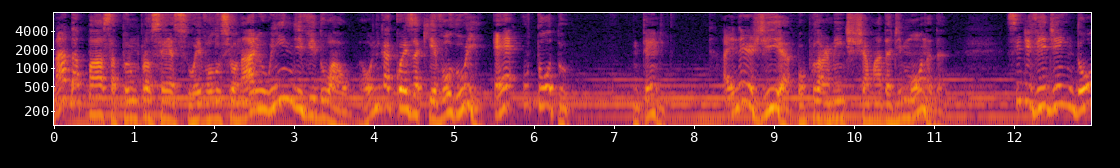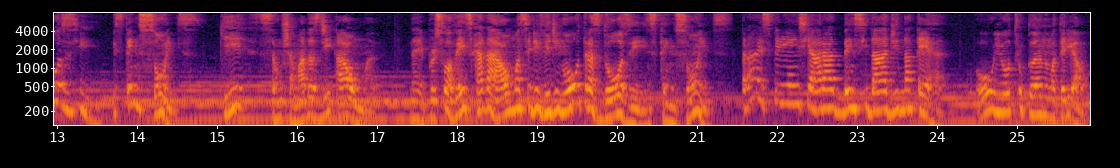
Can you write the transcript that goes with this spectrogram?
Nada passa por um processo evolucionário individual. A única coisa que evolui é o todo. Entende? A energia, popularmente chamada de mônada, se divide em 12 extensões, que são chamadas de alma. Né? E por sua vez, cada alma se divide em outras 12 extensões para experienciar a densidade na Terra, ou em outro plano material.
